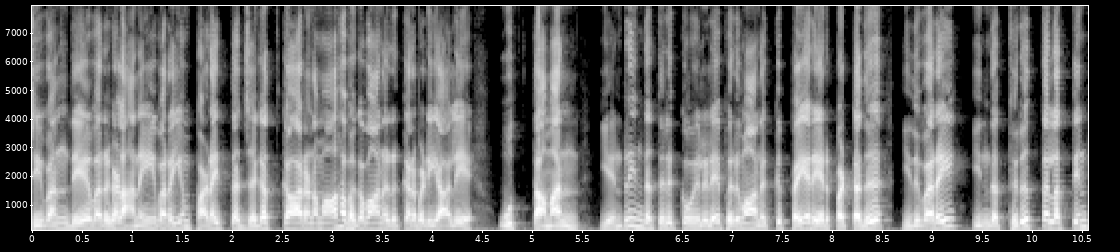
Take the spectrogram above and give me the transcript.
சிவன் தேவர்கள் அனைவரையும் படைத்த ஜெகத்காரணமாக பகவான் இருக்கிறபடியாலே உத்தமன் என்று இந்த திருக்கோயிலிலே பெருமானுக்கு பெயர் ஏற்பட்டது. இதுவரை இந்த திருத்தலத்தின்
